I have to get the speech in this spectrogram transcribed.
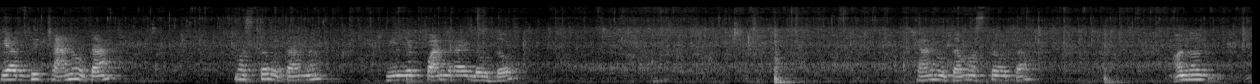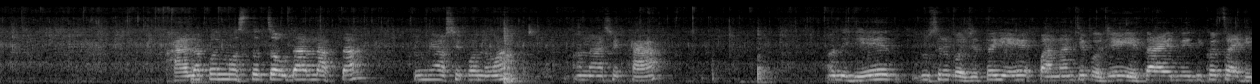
हे अगदी छान होता. मस्त होता ना. हे एक पान राहिलं होतं. छान होता मस्त होता. आणि खायला पण मस्त चवदार लागता. तुम्ही असे बनवा आणि असे खा. आणि हे दुसरे भजे तर हे पानांचे भजे हे तर आयुर्वेदिकच आहे.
